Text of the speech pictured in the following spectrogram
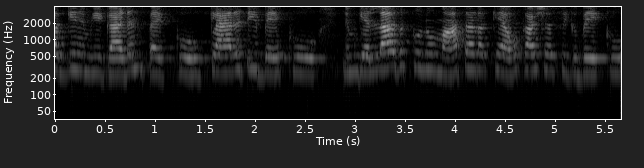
ಬಗ್ಗೆ ನಿಮಗೆ ಗೈಡೆನ್ಸ್ ಬೇಕು ಕ್ಲಾರಿಟಿ ಬೇಕು ನಿಮ್ಗೆ ಎಲ್ಲದಕ್ಕೂ ಮಾತಾಡೋಕ್ಕೆ ಅವಕಾಶ ಸಿಗಬೇಕು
